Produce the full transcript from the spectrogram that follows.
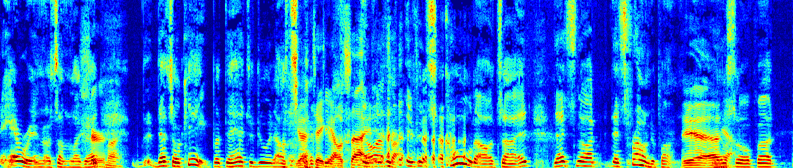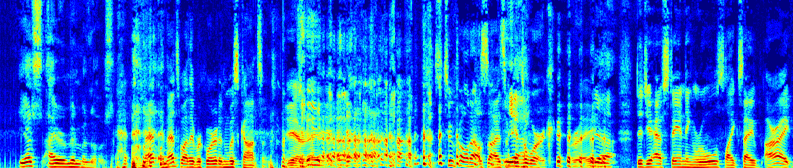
heroin or something like Sure. that. Right. th- that's okay, but they had to do it You outside. gotta take it outside. Oh, outside. if it's cold outside, that's not that's frowned upon. yeah. And Yeah. So, but yes, I remember those. and, that, and that's why they recorded in Wisconsin. Yeah, right. it's too cold outside, so get to work. right. yeah, Did you have standing rules like say, all right,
